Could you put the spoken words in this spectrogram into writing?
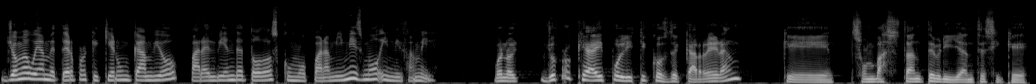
yo me voy a meter porque quiero un cambio para el bien de todos como para mí mismo y mi familia. Bueno, yo creo que hay políticos de carrera que son bastante brillantes y que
